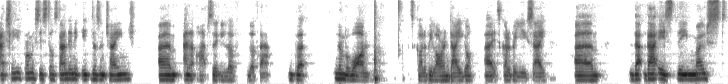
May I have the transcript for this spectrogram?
Actually, his promise is still standing. It, it doesn't change, um, and I absolutely love love that. But number one, it's got to be Lauren Daigle. Uh, it's got to be you say. Um, that that is the most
